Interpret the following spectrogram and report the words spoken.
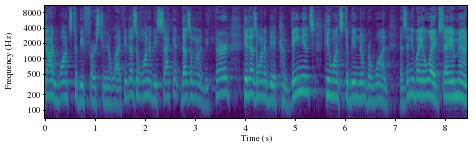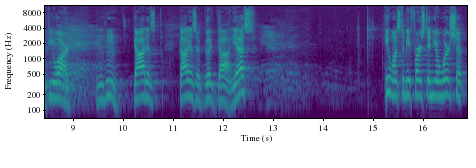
God wants to be first in your life. He doesn't want to be second, doesn't want to be third. He doesn't want to be a convenience. He wants to be number one. Is anybody awake? Say amen if you are. Mm-hmm. God is God is a good God. Yes? He wants to be first in your worship.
